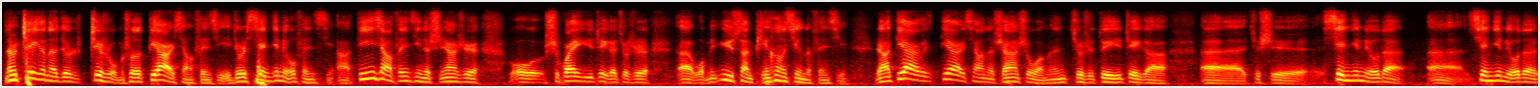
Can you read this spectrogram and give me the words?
那么这个呢，就是这是我们说的第二项分析，也就是现金流分析啊。第一项分析呢，实际上是我是关于这个就是呃我们预算平衡性的分析。然后第二个第二项呢，实际上是我们就是对于这个呃就是现金流的。呃，现金流的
